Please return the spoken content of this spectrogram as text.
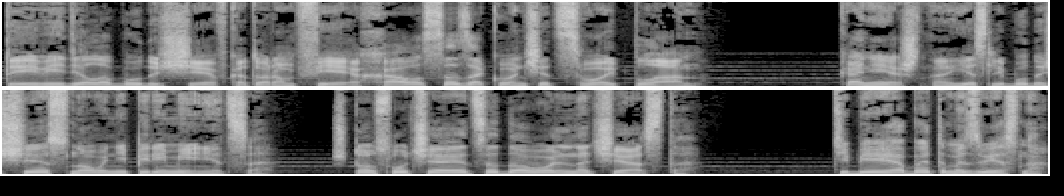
Ты видела будущее, в котором фея хаоса закончит свой план. Конечно, если будущее снова не переменится, что случается довольно часто. Тебе и об этом известно.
